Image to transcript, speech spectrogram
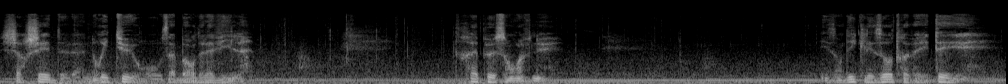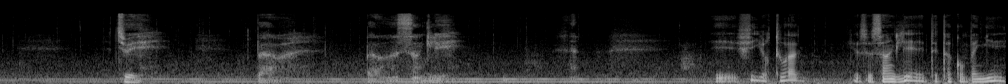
chercher de la nourriture aux abords de la ville. Très peu sont revenus. Ils ont dit que les autres avaient été par par un cinglé. Et figure-toi que ce cinglé était accompagné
